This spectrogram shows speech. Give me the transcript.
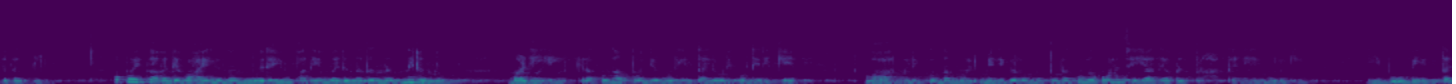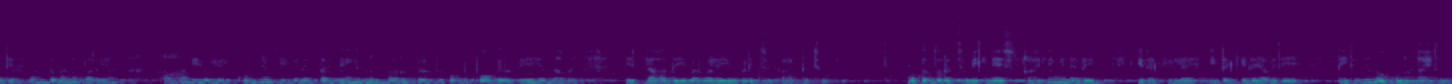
കിടത്തി അപ്പോഴേക്കും അവന്റെ വായിൽ നിന്നും നുരയും പതയും വരുന്നത് നിന്നിരുന്നു. മടിയിൽ കിടക്കുന്ന അപ്പുവിന്റെ മുടിയിൽ തലോടിക്കൊണ്ടിരിക്കെ. മിഴികൾ മിഴികളൊന്ന് തുടക്കുക പോലും ചെയ്യാതെ അവൾ പ്രാർത്ഥനയിൽ മുഴുകി. ഈ ഭൂമിയിൽ തന്റെ സ്വന്തമെന്ന് പറയാൻ ആകെയുള്ള ഈ കുഞ്ഞു ജീവനെ തന്നിൽ നിന്നും പറിച്ചെടുത്ത് കൊണ്ടുപോകരുതേ എന്നവൾ എല്ലാ ദൈവങ്ങളെയും വിളിച്ചു പ്രാർത്ഥിച്ചു. മുഖം തുടച്ച വിഘ്നേഷ് ഡ്രൈവിങ്ങിനിടയിൽ ഇടയ്ക്കിടെ ഇടയ്ക്കിടെ അവരെ തിരിഞ്ഞു നോക്കുന്നുണ്ടായിരുന്നു.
